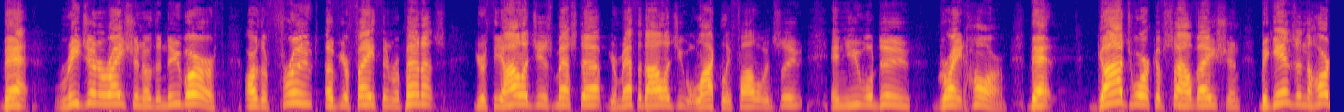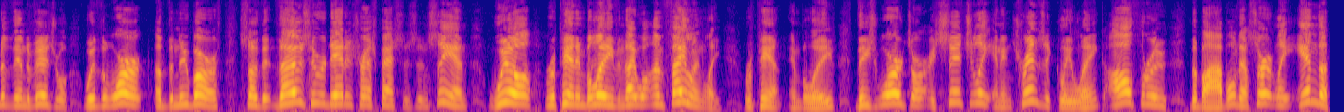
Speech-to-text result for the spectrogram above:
that regeneration or the new birth are the fruit of your faith and repentance, your theology is messed up, your methodology will likely follow in suit, and you will do great harm. That God's work of salvation begins in the heart of the individual with the work of the new birth, so that those who are dead in trespasses and sin will repent and believe, and they will unfailingly repent and believe. These words are essentially and intrinsically linked all through the Bible. Now, certainly in the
